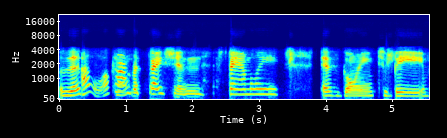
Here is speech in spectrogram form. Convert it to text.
This Oh, okay. conversation, family, is going to be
